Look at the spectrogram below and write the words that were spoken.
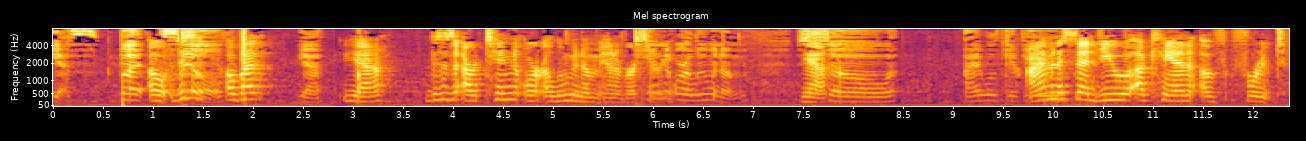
Yes, but Oh, this still, is. Oh, but yeah, yeah, this is our tin or aluminum anniversary. tin or aluminum. Yeah. So I will give you. I'm gonna send you a can of fruit.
